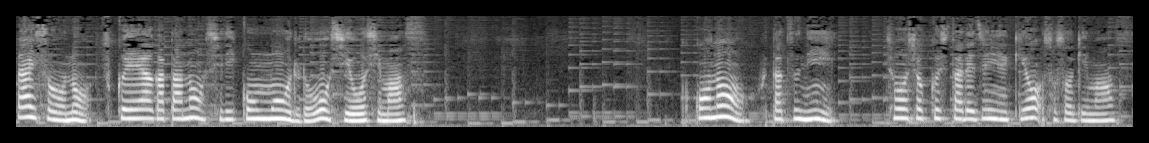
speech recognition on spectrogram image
ダイソーのスクエア型のシリコンモールドを使用します。ここの2つに朝食したレジン液を注ぎます。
